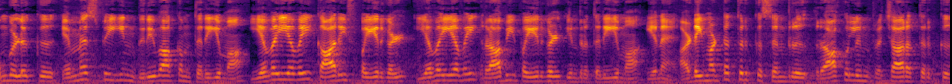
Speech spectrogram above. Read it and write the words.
உங்களுக்கு எம்எஸ்பியின் விரிவாக்கம் தெரியுமா எவை எவை காரிஃப் பயிர்கள் எவை எவை ராபி பயிர்கள் என்று தெரியுமா என அடைமட்டத்திற்கு சென்று ராகுலின் பிரச்சாரத்திற்கு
